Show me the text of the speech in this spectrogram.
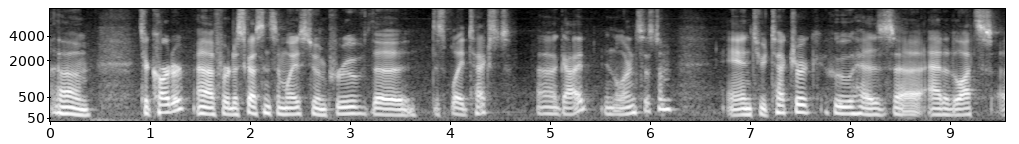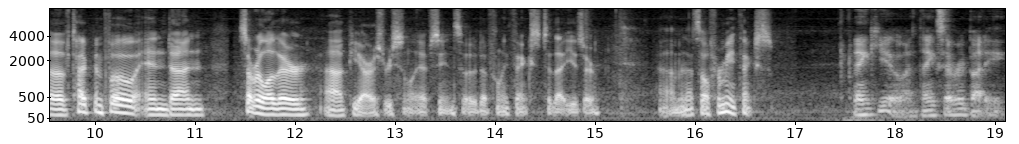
Um, to Carter uh, for discussing some ways to improve the display text uh, guide in the Learn system and to Tekktrik, who has uh, added lots of type info and done several other uh, PRs recently I've seen. So definitely thanks to that user. Um, and that's all for me. Thanks. Thank you, and thanks everybody.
